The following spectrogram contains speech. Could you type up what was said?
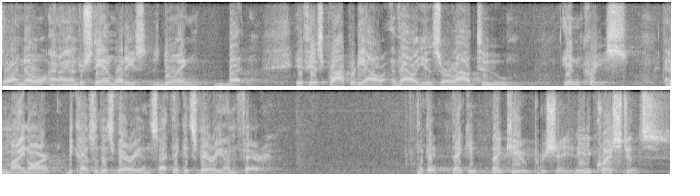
So I know and I understand what he's doing, but if his property values are allowed to increase and mine aren't because of this variance, I think it's very unfair. Okay, thank you. Thank you, appreciate it. Any questions?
